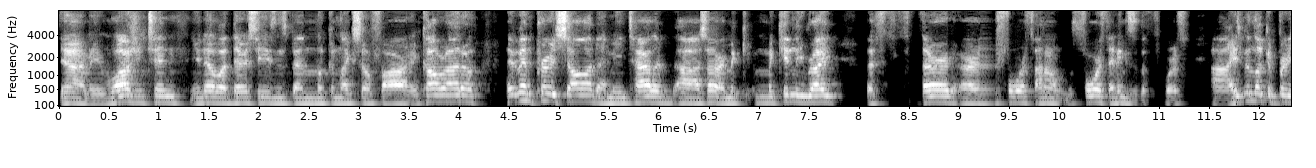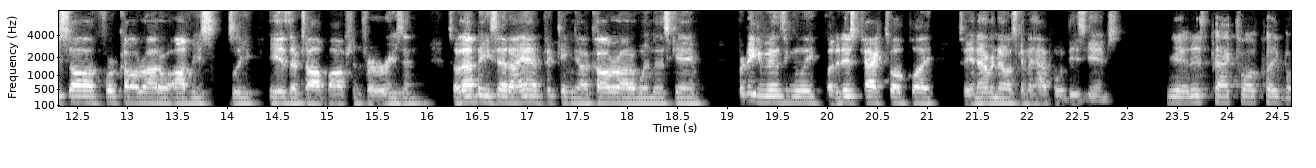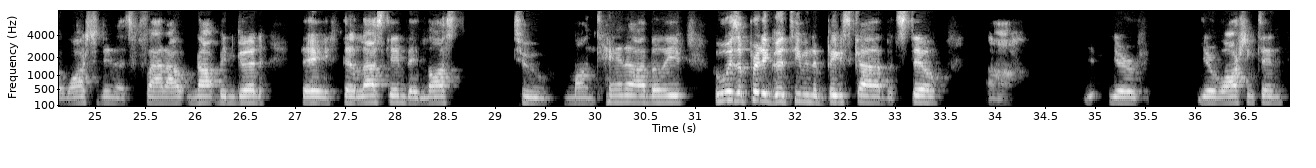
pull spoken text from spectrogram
Yeah, I mean Washington. You know what their season's been looking like so far, and Colorado they've been pretty solid. I mean Tyler, uh, sorry, Mc, McKinley Wright, the third or fourth, I don't know, fourth, I think is the fourth. Uh, he's been looking pretty solid for Colorado. Obviously, he is their top option for a reason. So that being said, I am picking uh, Colorado win this game pretty convincingly, but it is Pac-12 play, so you never know what's going to happen with these games. Yeah, it is Pac-12 play, but Washington has flat out not been good. They their last game they lost to Montana, I believe, who is a pretty good team in the Big Sky, but still, uh, you're you're Washington,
